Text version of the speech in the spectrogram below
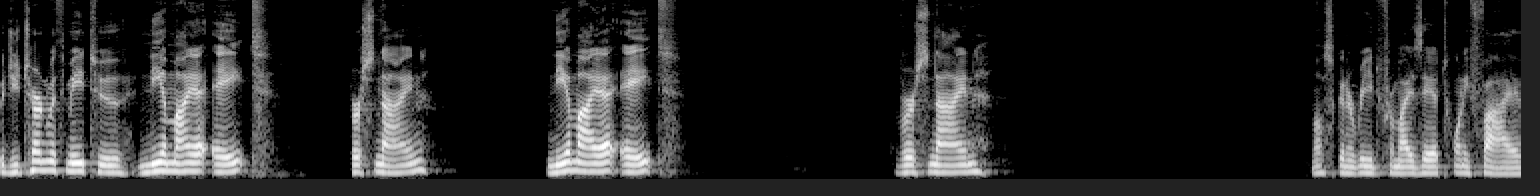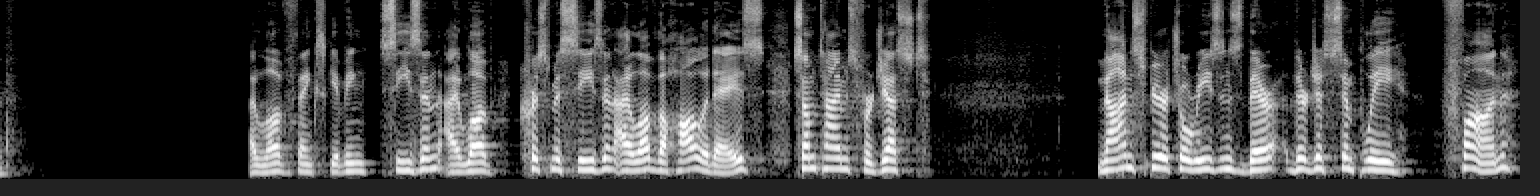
Would you turn with me to Nehemiah 8, verse 9? Nehemiah 8, verse 9. I'm also going to read from Isaiah 25. I love Thanksgiving season. I love Christmas season. I love the holidays. Sometimes for just non spiritual reasons, they're, they're just simply fun.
